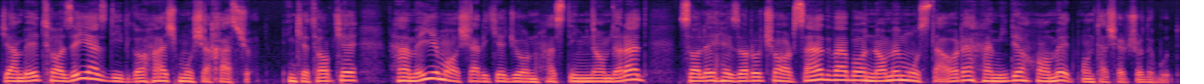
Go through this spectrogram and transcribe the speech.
جنبه تازه از دیدگاهش مشخص شد. این کتاب که همه ما شریک جرم هستیم نام دارد سال 1400 و با نام مستعار حمید حامد منتشر شده بود.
